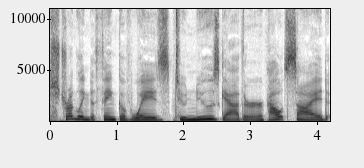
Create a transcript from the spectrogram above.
struggling to think of ways to news gather outside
